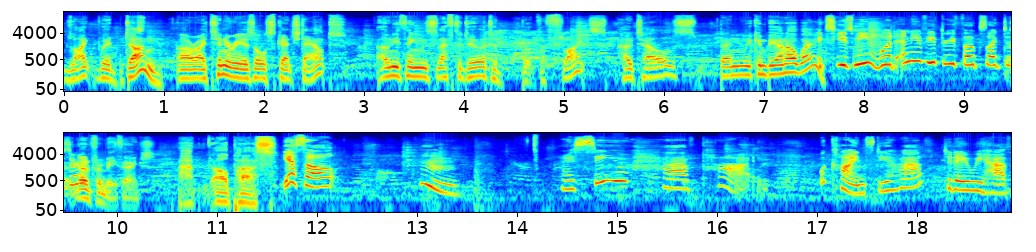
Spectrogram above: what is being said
like we're done. Our itinerary is all sketched out. Only things left to do are to book the flights, hotels, then we can be on our way. Excuse me, would any of you three folks like dessert? None for me, thanks. Uh, I'll pass. Yes, I'll. Hmm. I see you have pie. What kinds do you have? Today we have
